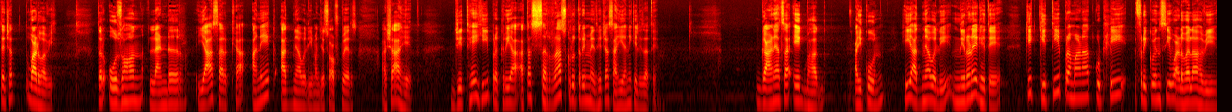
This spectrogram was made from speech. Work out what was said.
त्याच्यात वाढवावी. तर ओझॉन लँडर यासारख्या अनेक आज्ञावली म्हणजे सॉफ्टवेअर्स अशा आहेत जिथे ही प्रक्रिया आता सर्रास कृत्रिम मेधेच्या साह्याने केली जाते. गाण्याचा एक भाग ऐकून ही आज्ञावली निर्णय घेते की किती प्रमाणात कुठली फ्रिक्वेन्सी वाढवायला हवी?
